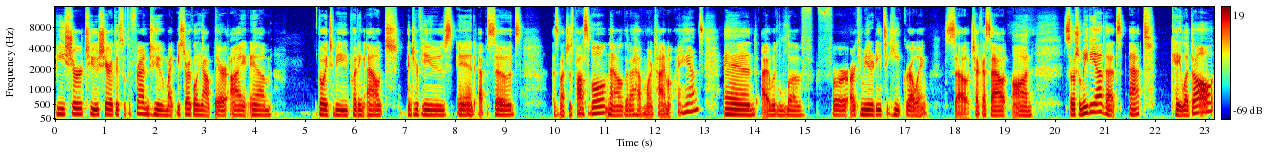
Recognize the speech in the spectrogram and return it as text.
be sure to share this with a friend who might be struggling out there. I am going to be putting out interviews and episodes as much as possible now that I have more time on my hands. And I would love for our community to keep growing. So check us out on social media. That's at Keila Dolle,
